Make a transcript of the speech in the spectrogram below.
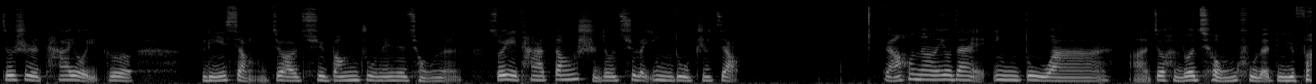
就是他有一个理想，就要去帮助那些穷人，所以他当时就去了印度支教，然后呢，又在印度啊啊，就很多穷苦的地方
